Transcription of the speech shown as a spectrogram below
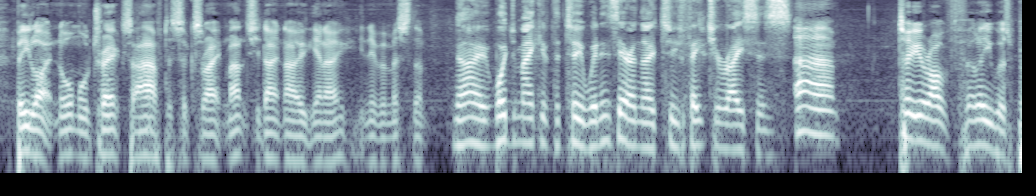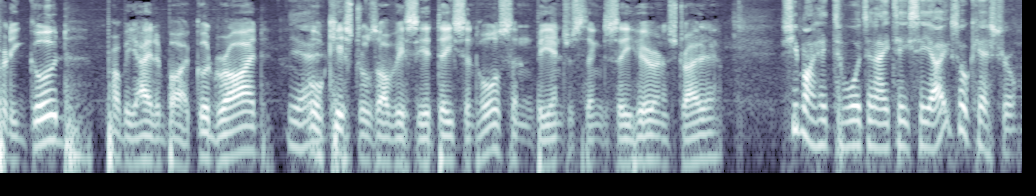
be like normal tracks. After six or eight months, you don't know. You know, you never miss them. No. What'd you make of the two winners there and those two feature races? Uh, two-year-old filly was pretty good. Probably aided by a good ride. Yeah. Orchestral's obviously a decent horse, and be interesting to see her in Australia. She might head towards an ATC Oaks orchestral.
